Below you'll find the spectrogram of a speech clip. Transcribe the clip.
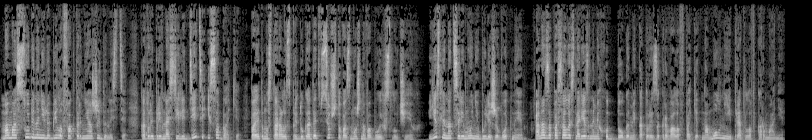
мама особенно не любила фактор неожиданности, который привносили дети и собаки, поэтому старалась предугадать все, что возможно в обоих случаях. Если на церемонии были животные, она запасалась нарезанными хот-догами, которые закрывала в пакет на молнии и прятала в кармане.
